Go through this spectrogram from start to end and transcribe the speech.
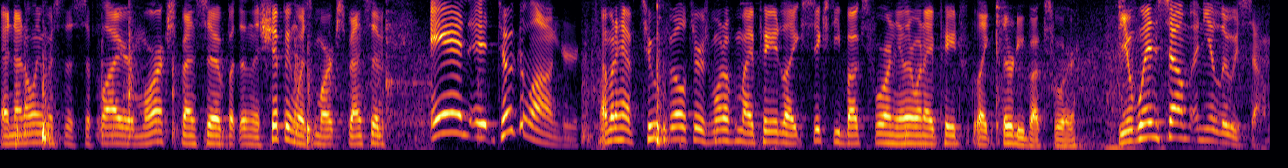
And not only was the supplier more expensive, but then the shipping was more expensive, and it took longer. I'm gonna have two filters. One of them I paid like 60 bucks for, and the other one I paid like 30 bucks for. You win some and you lose some.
